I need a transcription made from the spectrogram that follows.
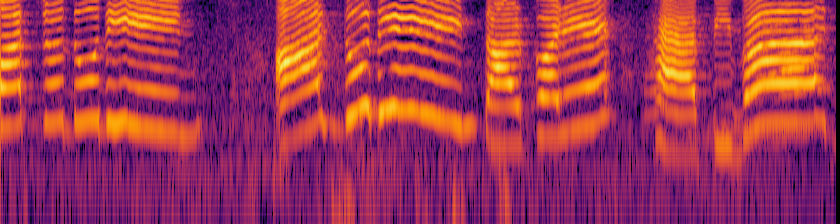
মাত্র দুদিন, আর দুদিন, তারপরে হ্যাপি বার্থডে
